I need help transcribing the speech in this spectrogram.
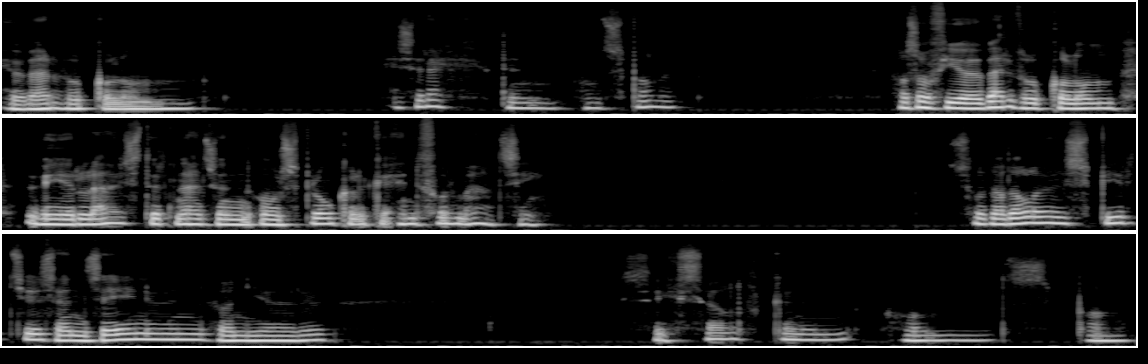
Je wervelkolom, is recht en ontspannen. Alsof je wervelkolom weer luistert naar zijn oorspronkelijke informatie. Zodat alle spiertjes en zenuwen van je rug zichzelf kunnen ontspannen.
